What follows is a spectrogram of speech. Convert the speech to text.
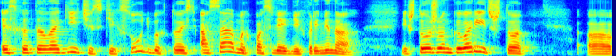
эсхатологических судьбах, то есть о самых последних временах. И что же он говорит, что э,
